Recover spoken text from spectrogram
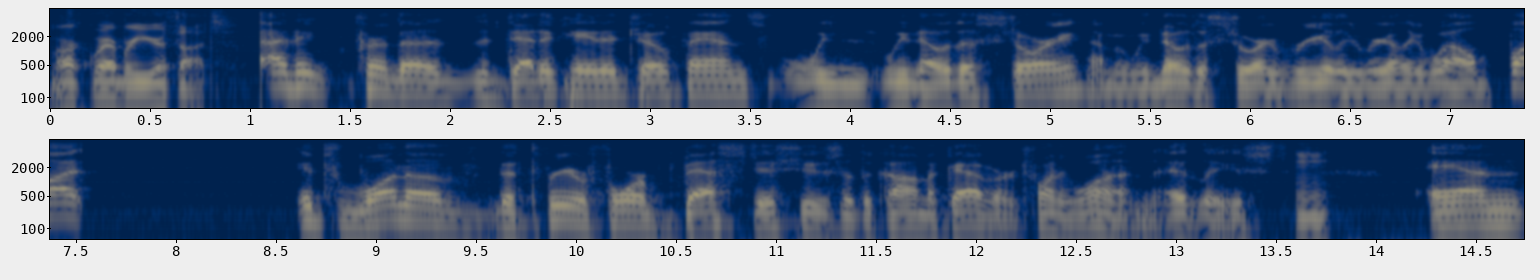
Mark Weber, your thoughts? I think for the the dedicated Joe fans, we we know this story. I mean, we know the story really, really well. But it's one of the three or four best issues of the comic ever, twenty one at least, Mm. And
